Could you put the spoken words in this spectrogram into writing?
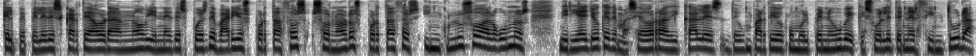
que el PP le descarte ahora no viene después de varios portazos, sonoros portazos, incluso algunos, diría yo que demasiado radicales de un partido como el PNV, que suele tener cintura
